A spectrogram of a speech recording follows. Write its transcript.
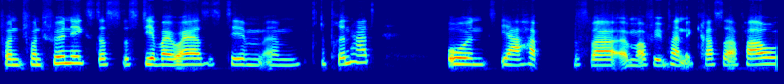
von, von Phoenix, das das Steer-by-Wire-System ähm, drin hat. Und ja, hab, das war ähm, auf jeden Fall eine krasse Erfahrung.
